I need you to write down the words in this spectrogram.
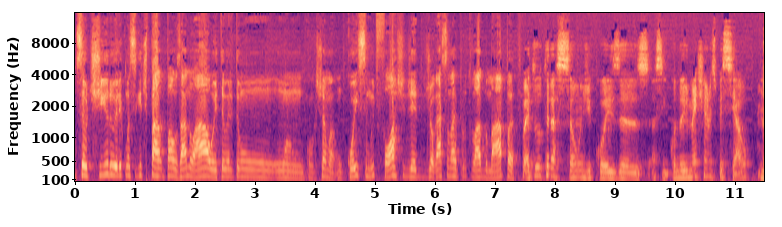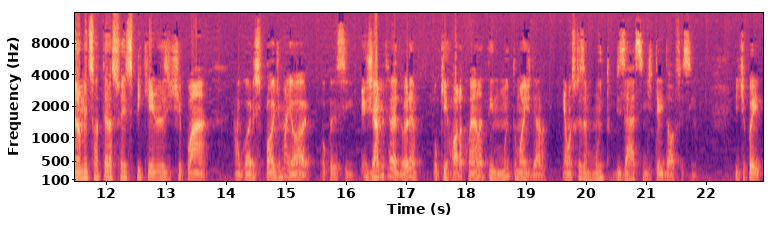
seu tiro ele conseguir te pa pausar no ou então ele tem um, um, como que chama? Um coice muito forte de, de jogar essa nave pro outro lado do mapa. É tudo alteração de coisas, assim, quando ele mexe no especial, normalmente são alterações pequenas de tipo, ah, agora explode maior, ou coisa assim. Já a metralhadora, o que rola com ela tem muito mod dela. É umas coisas muito bizarras assim de trade-off, assim. E tipo aí,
